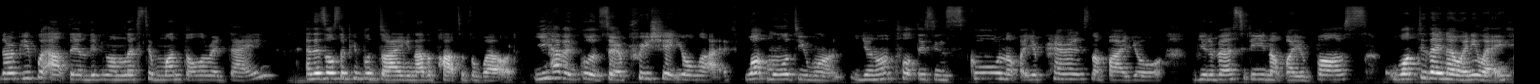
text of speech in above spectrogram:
There are people out there living on less than $1 a day and there's also people dying in other parts of the world. You have it good, so appreciate your life. What more do you want? You're not taught this in school, not by your parents, not by your university, not by your boss. What do they know anyway?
